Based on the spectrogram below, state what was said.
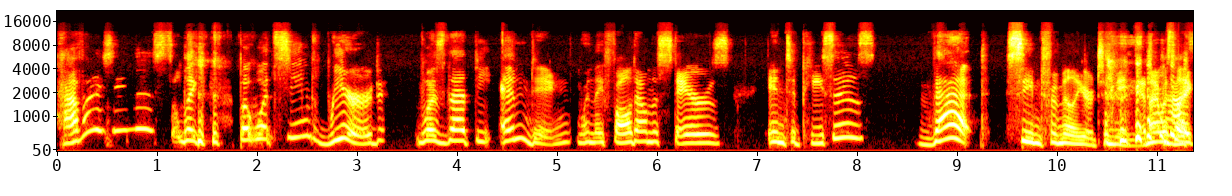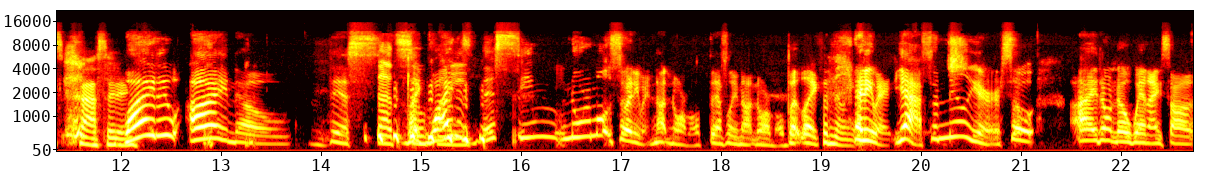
"Have I seen this?" Like, but what seemed weird was that the ending when they fall down the stairs into pieces, that seemed familiar to me, and I was like, That's fascinating. "Why do I know?" This That's so like why does this seem normal? So anyway, not normal, definitely not normal, but like Familiar. anyway yeah familiar so i don't know when i saw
